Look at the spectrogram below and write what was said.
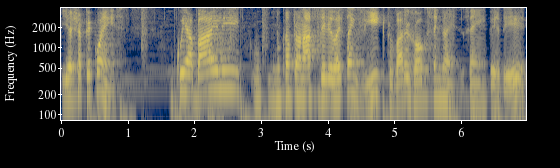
e a Chapecoense. O Cuiabá, ele, no campeonato dele lá, ele tá invicto, vários jogos sem, ganhar, sem perder,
